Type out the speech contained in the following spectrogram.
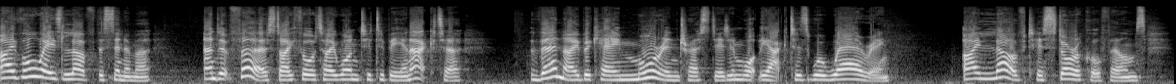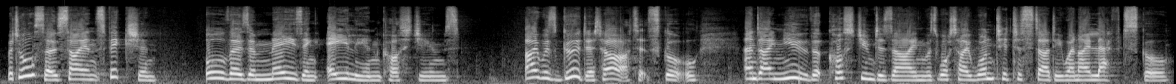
I've always loved the cinema, and at first I thought I wanted to be an actor. Then I became more interested in what the actors were wearing. I loved historical films, but also science fiction. All those amazing alien costumes. I was good at art at school, and I knew that costume design was what I wanted to study when I left school.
